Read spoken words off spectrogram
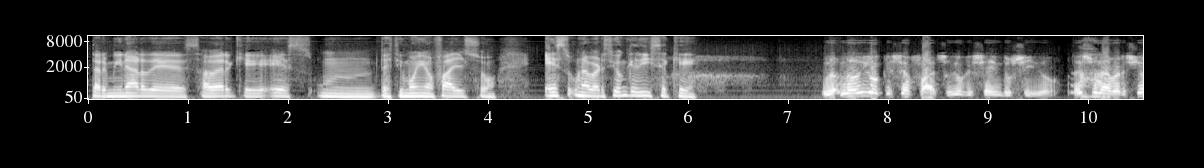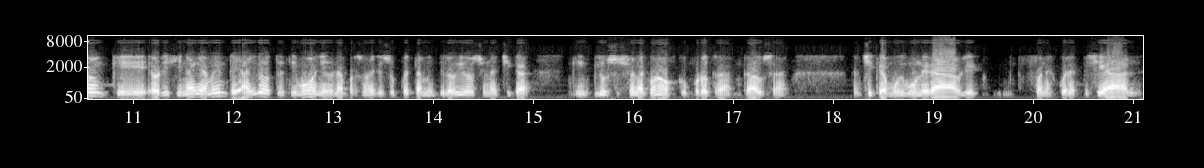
terminar de saber que es un testimonio falso. ¿Es una versión que dice que? No, digo que sea falso, digo que sea inducido. Es una versión que originariamente hay dos testimonios de una persona que supuestamente lo vio, es una chica que incluso yo la conozco por otra causa, una chica muy vulnerable, fue a una escuela especial,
